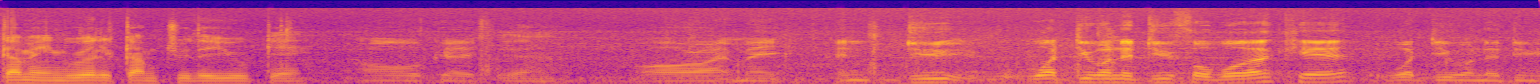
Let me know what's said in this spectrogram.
Coming, welcome to the UK. Oh, okay. Yeah. All right, mate. And do you, what do you want to do for work here? What do you want to do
